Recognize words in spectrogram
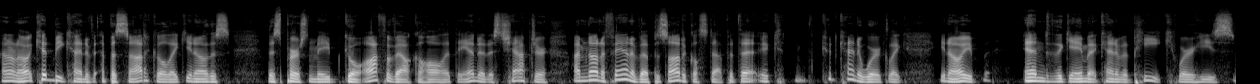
I don't know. It could be kind of episodical. Like you know, this this person may go off of alcohol at the end of this chapter. I'm not a fan of episodical stuff, but that it could, could kind of work. Like you know, end the game at kind of a peak where he's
